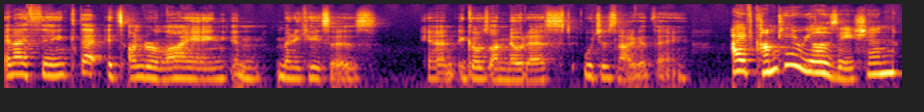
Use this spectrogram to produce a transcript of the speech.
And I think that it's underlying in many cases and it goes unnoticed, which is not a good thing. I've come to the realization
